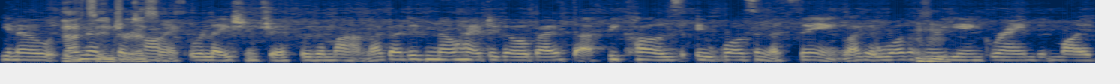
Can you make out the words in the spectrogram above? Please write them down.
you know, That's in a platonic relationship with a man. Like I didn't know how to go about that because it wasn't a thing. Like it wasn't Mhm. really ingrained in my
